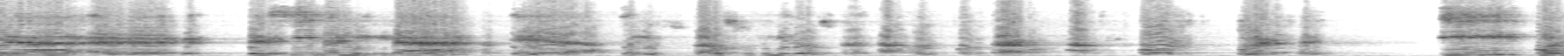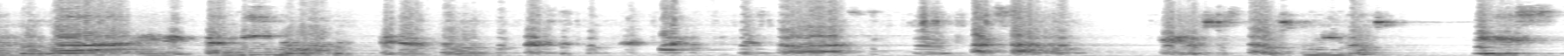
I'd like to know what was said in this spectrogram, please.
Ella decide emigrar hacia los Estados Unidos tratando de encontrar una mejor suerte y cuando va en el camino, esperando encontrarse con un hermano que estaba pasado en los Estados Unidos, es,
